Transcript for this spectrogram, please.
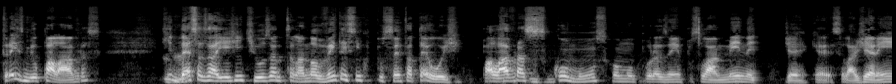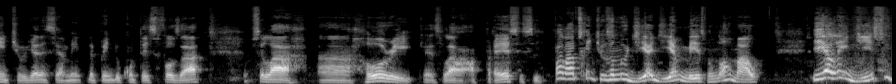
3 mil palavras, que uhum. dessas aí a gente usa, sei lá, 95% até hoje. Palavras uhum. comuns, como, por exemplo, sei lá, manager, que é, sei lá, gerente ou gerenciamento, depende do contexto que for usar, sei lá, a hurry, que é, sei lá, apresse-se. Palavras que a gente usa no dia a dia mesmo, normal. E além disso,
